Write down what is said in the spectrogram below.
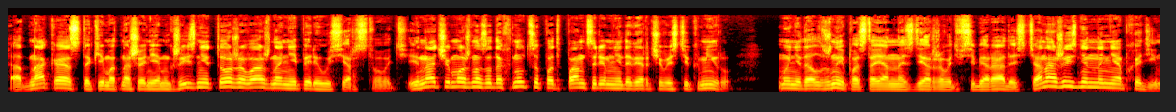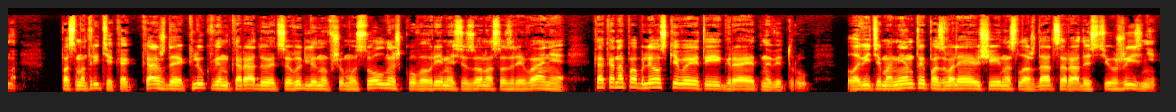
Однако с таким отношением к жизни тоже важно не переусердствовать, иначе можно задохнуться под панцирем недоверчивости к миру. Мы не должны постоянно сдерживать в себе радость, она жизненно необходима. Посмотрите, как каждая клюквинка радуется выглянувшему солнышку во время сезона созревания, как она поблескивает и играет на ветру. Ловите моменты, позволяющие наслаждаться радостью жизни.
